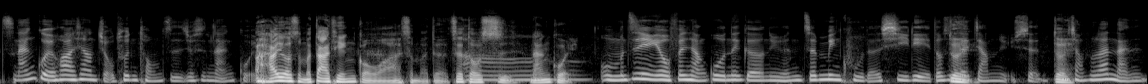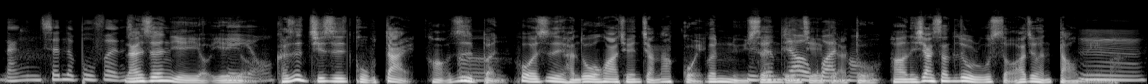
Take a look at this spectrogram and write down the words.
子。男鬼的话，像九村童子就是男鬼，啊，还有什么大天狗啊什么的，这都是男鬼。哦我们之前也有分享过那个女人真命苦的系列，都是在讲女生。对，我想说那男男生的部分，男生也有也有，也有。可是其实古代哈日本、嗯、或者是很多文化圈讲到鬼跟女生连接比较多。好，你像上次露如手，他就很倒霉嘛。嗯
